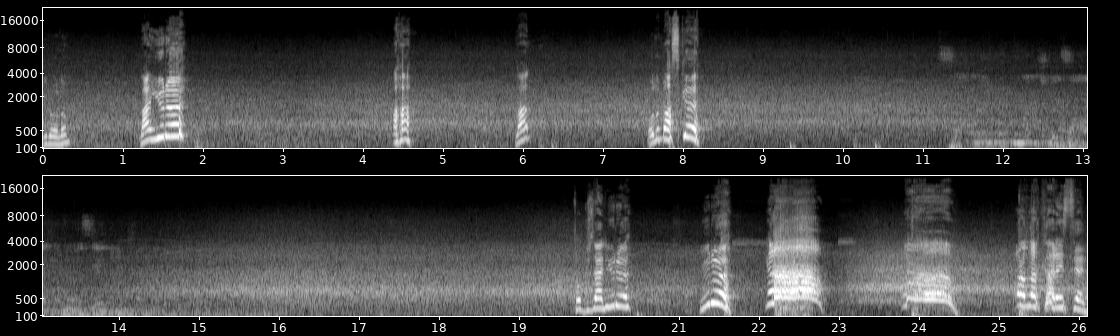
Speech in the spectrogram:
Yürü oğlum. Lan yürü. Aha. Lan. Oğlum baskı. Çok güzel yürü. Yürü. Aa! Allah kahretsin.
